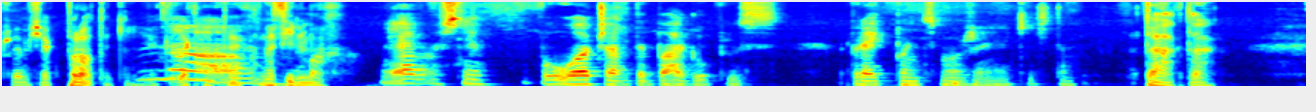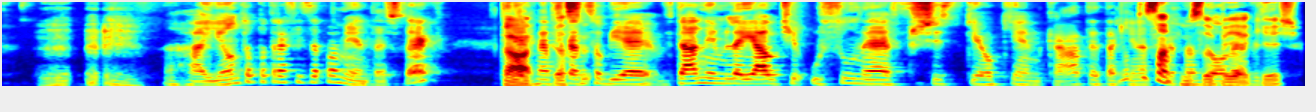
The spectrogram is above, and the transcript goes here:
Czułem się jak pro taki, jak, jak na, tych, na filmach. Ja właśnie w Watcha w debugu plus breakpoints może jakieś tam. Tak, tak. Aha, i on to potrafi zapamiętać, tak? Tak, jak na ja przykład se- sobie w danym layoutie usunę wszystkie okienka, te takie No na to przykład zamknij na sobie dole, jakieś.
